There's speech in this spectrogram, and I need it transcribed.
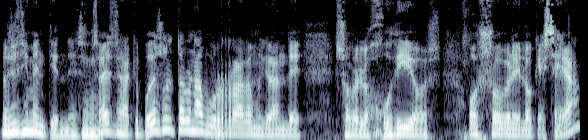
No sé si me entiendes, Mm. ¿sabes? O sea, que puede soltar una burrada muy grande sobre los judíos o sobre lo que sea.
